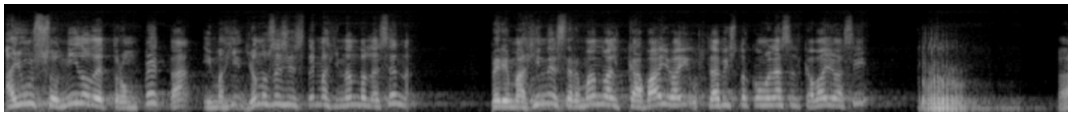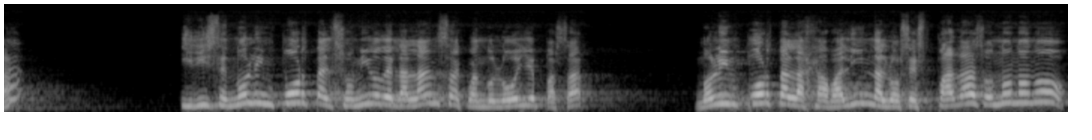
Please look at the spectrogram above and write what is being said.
hay un sonido de trompeta, imagínese, yo no sé si se está imaginando la escena, pero imagínese, hermano, al caballo ahí. ¿Usted ha visto cómo le hace el caballo así? ¿Ah? Y dice, no le importa el sonido de la lanza cuando lo oye pasar. No le importa la jabalina, los espadazos. No, no, no.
